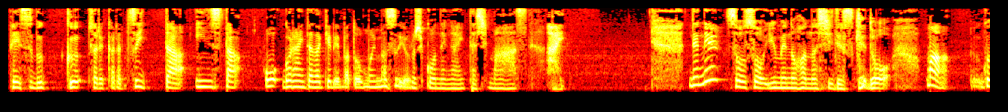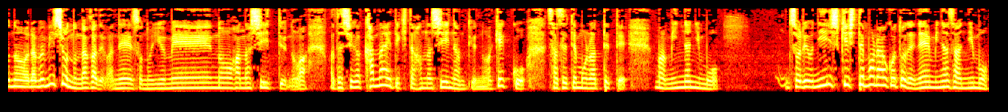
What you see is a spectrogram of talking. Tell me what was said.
Facebook、それから Twitter、インスタをご覧いただければと思います。よろしくお願いいたします。はい。でね、そうそう、夢の話ですけど、まあ、このラブミッションの中ではね、その夢の話っていうのは、私が叶えてきた話なんていうのは結構させてもらってて、まあみんなにも、それを認識してもらうことでね、皆さんにも、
